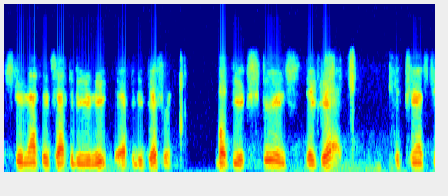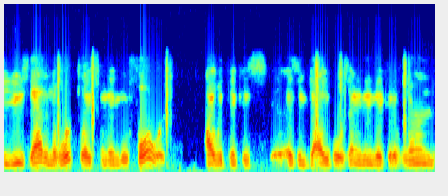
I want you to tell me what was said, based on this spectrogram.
Student athletes have to be unique. They have to be different. But the experience they get, the chance to use that in the workplace when they move forward, I would think is as invaluable as anything they could have learned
